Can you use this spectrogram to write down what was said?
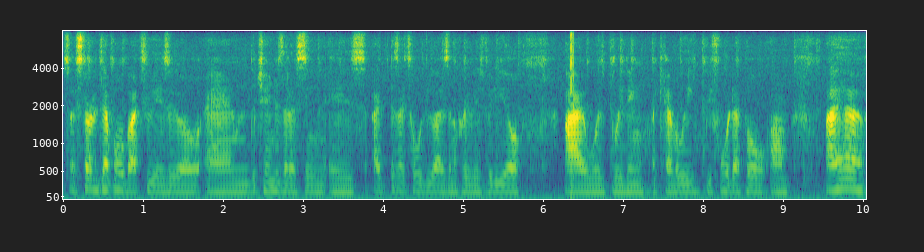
So I started Depo about two days ago, and the changes that I've seen is, I, as I told you guys in a previous video, I was bleeding like heavily before Depo. Um, I have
